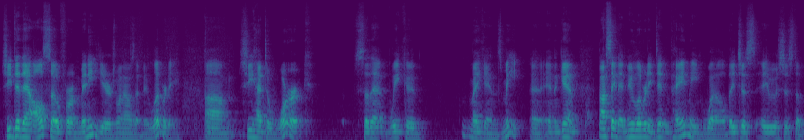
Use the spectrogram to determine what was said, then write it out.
she did that also for many years when I was at New Liberty. Um, she had to work so that we could make ends meet. And, and again, not saying that New Liberty didn't pay me well. They just it was just a,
